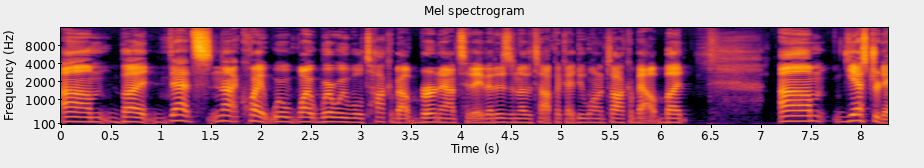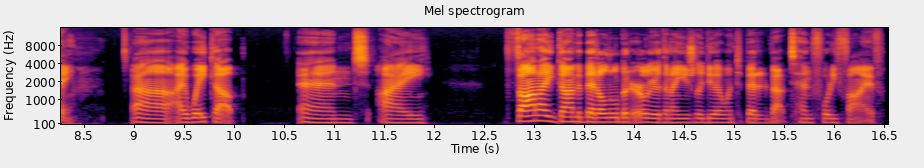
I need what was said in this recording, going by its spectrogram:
Um, but that's not quite where, where we will talk about burnout today. That is another topic I do want to talk about. But um, yesterday, uh, I wake up and I thought I'd gone to bed a little bit earlier than I usually do. I went to bed at about 10:45,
